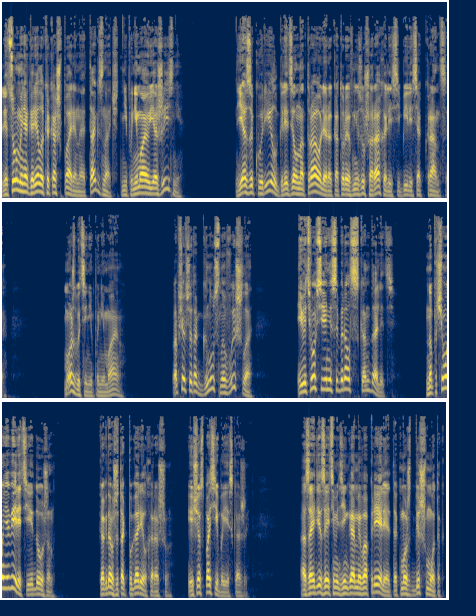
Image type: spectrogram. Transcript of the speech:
Лицо у меня горело, как ошпаренное. Так, значит, не понимаю я жизни? Я закурил, глядел на траулера, которые внизу шарахались и бились об кранцы. Может быть, и не понимаю. Вообще все так гнусно вышло. И ведь вовсе я не собирался скандалить. Но почему я верить ей должен? Когда уже так погорел хорошо. Еще спасибо ей скажи. А зайди за этими деньгами в апреле, так, может, без шмоток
